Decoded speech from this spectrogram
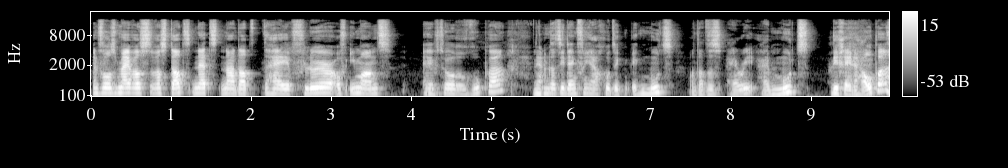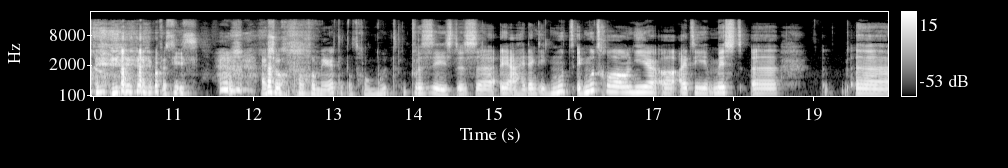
En volgens mij was, was dat net nadat hij Fleur of iemand heeft horen roepen. Ja. En dat hij denkt van, ja goed, ik, ik moet... Want dat is Harry. Hij moet diegene helpen. Precies. Hij is zo geprogrammeerd dat dat gewoon moet. Precies. Dus eh, ja, hij denkt, ik moet, ik moet gewoon hier eh, uit die mist... eh,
